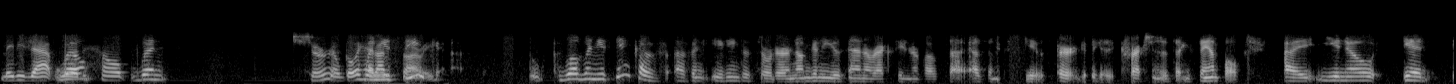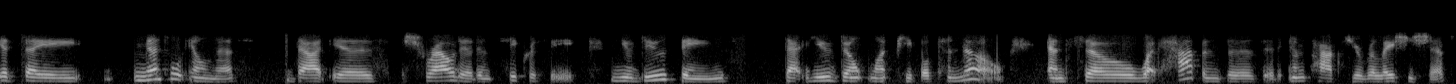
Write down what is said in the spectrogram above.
Maybe that would well, help. When sure, no, go ahead. When I'm sorry. Think, well, when you think of, of an eating disorder, and I'm going to use anorexia nervosa as an excuse or correction as an example, uh, you know, it it's a mental illness that is shrouded in secrecy. You do things that you don't want people to know. And so what happens is it impacts your relationships,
